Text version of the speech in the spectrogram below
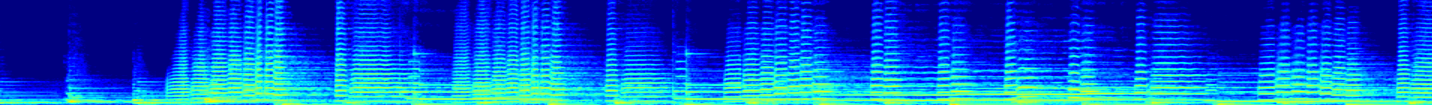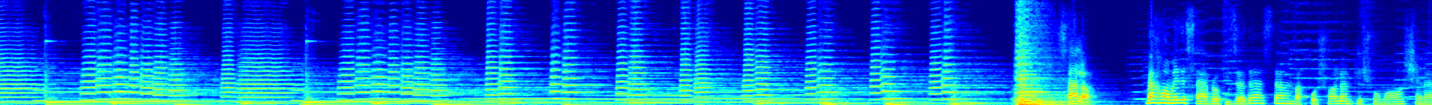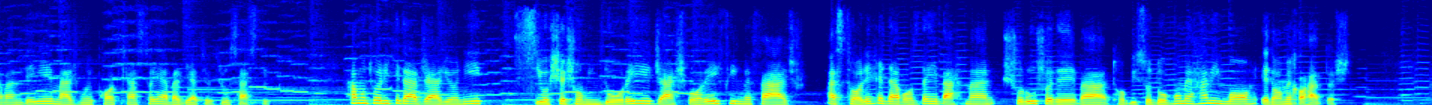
Thank you. من حامد صرافی زاده هستم و خوشحالم که شما شنونده مجموعه پادکست های ابدیت روز هستید. همونطوری که در جریانی سی و ششمین دوره جشنواره فیلم فجر از تاریخ دوازده بهمن شروع شده و تا 22 همین ماه ادامه خواهد داشت.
